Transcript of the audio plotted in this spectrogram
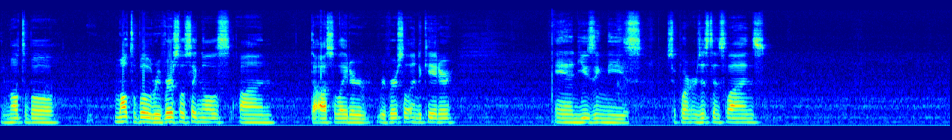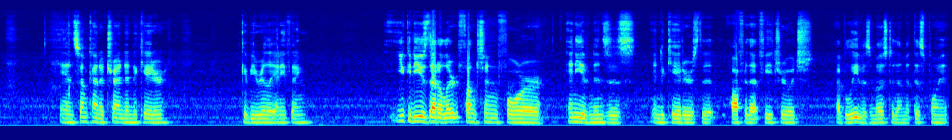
multiple multiple reversal signals on the oscillator reversal indicator and using these support and resistance lines and some kind of trend indicator. Could be really anything. You could use that alert function for any of Ninza's indicators that offer that feature which I believe is most of them at this point.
